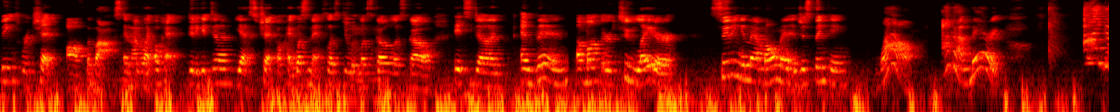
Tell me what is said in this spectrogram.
things were checked off the box. And I'm like, okay, did it get done? Yes, check. Okay, what's next? Let's do it. Let's go. Let's go. It's done. And then a month or two later, sitting in that moment and just thinking, wow, I got married. I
